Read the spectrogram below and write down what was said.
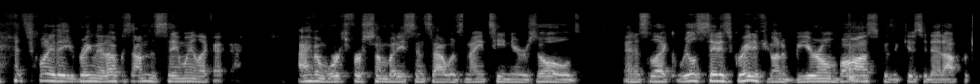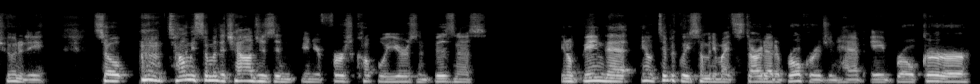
it's funny that you bring that up because I'm the same way. Like I, I haven't worked for somebody since I was 19 years old. And it's like real estate is great if you want to be your own boss because it gives you that opportunity. So tell me some of the challenges in, in your first couple years in business. You know, being that, you know, typically somebody might start at a brokerage and have a broker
